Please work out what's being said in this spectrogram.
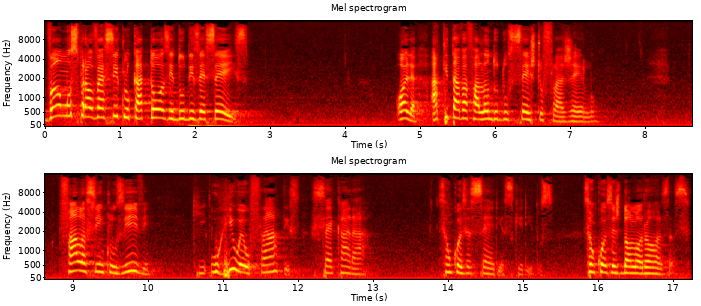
Vamos para o versículo 14 do 16. Olha, aqui estava falando do sexto flagelo. Fala-se, inclusive, que o rio Eufrates secará. São coisas sérias, queridos. São coisas dolorosas.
